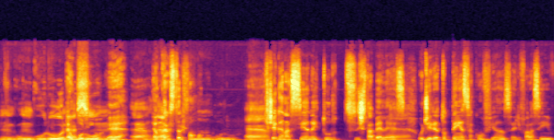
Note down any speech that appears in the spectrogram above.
Um, um guru, né? É o guru, Assim, é. É, É né? o cara se transformando num guru. É. Chega na cena e tudo se estabelece. É. O diretor tem essa confiança. Ele fala assim:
